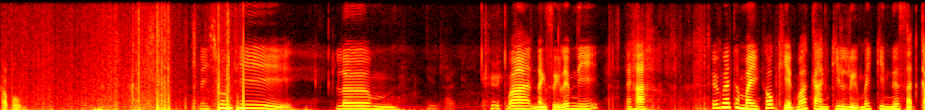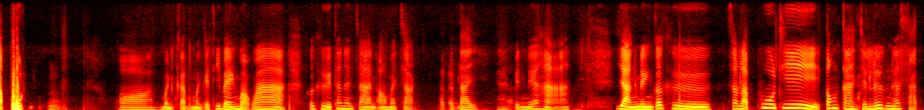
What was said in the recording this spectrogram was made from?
ครับผม ในช่วงที่เริ่มว่าหนังสือเล่มนี้นะคะเอ้ยว่าทำไมเขาเขียนว่าการกินหรือไม่กินเนื้อสัตว์กับพุทธอืมพอเหมือนกับเหมือนกับที่แบงค์บอกว่า ก็คือท่านอาจารย์เอามาจากพระไตรนะเป็นเนื้อหา อย่างหนึ่งก็คือสำหรับผู้ที่ต้องการจะเลือกเนื้อสัตว์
